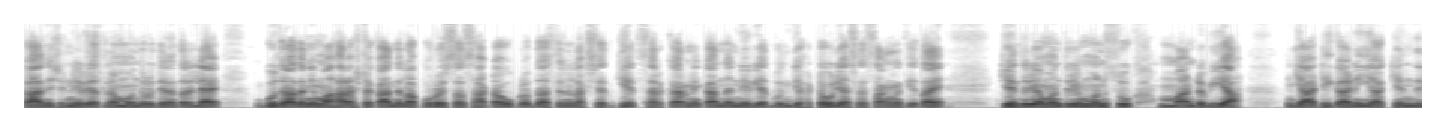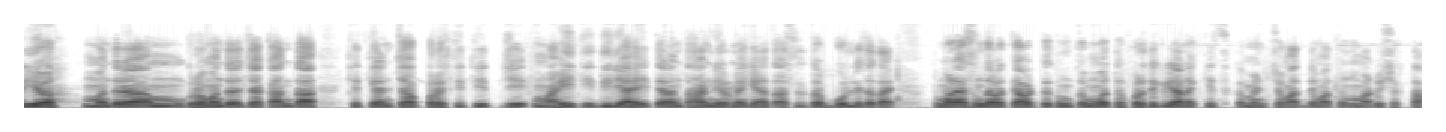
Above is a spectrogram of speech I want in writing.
कांद्याच्या निर्यातीला मंजुरी देण्यात आलेली आहे. गुजरात आणि महाराष्ट्र कांद्याला पुरेसा साठा उपलब्ध असल्याने लक्षात घेत सरकारने कांदा निर्यात बंदी हटवली असल्याचे सांगण्यात येत आहे. केंद्रीय मंत्री मनसुख मांडविया या ठिकाणी या केंद्रीय मंत्र्या गृहमंत्र्याच्या कांदा शेतकऱ्यांच्या परिस्थितीची माहिती दिली आहे. त्यानंतर हा निर्णय घेण्यात असल्याचं बोलले जात आहे. तुम्हाला या संदर्भात काय वाटतं? तुमचं मत प्रतिक्रिया नक्कीच कमेंटच्या माध्यमातून मांडू शकता.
